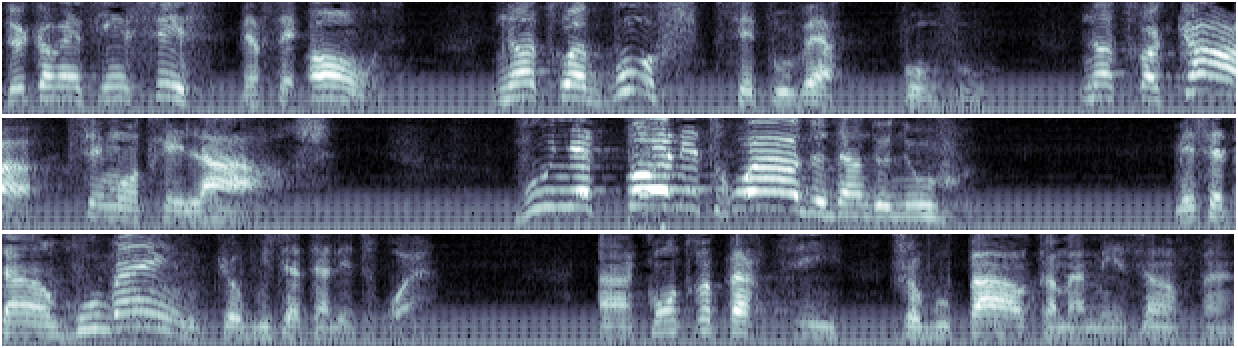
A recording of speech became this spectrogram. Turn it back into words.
2 Corinthiens 6, verset 11. Notre bouche s'est ouverte pour vous. Notre cœur s'est montré large. Vous n'êtes pas l'étroit dedans de nous, mais c'est en vous-même que vous êtes à l'étroit. En contrepartie, je vous parle comme à mes enfants.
